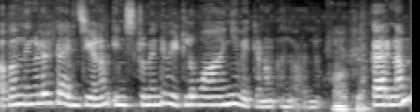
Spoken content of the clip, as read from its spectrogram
അപ്പം നിങ്ങളൊരു കാര്യം ചെയ്യണം. ഇൻസ്ട്രുമെന്റ് വീട്ടിൽ വാങ്ങി വെക്കണം എന്ന് പറഞ്ഞു. കാരണം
